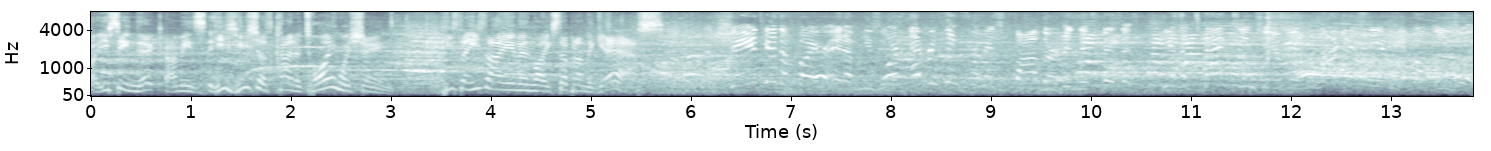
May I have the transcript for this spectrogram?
uh, you see Nick. I mean, he's he's just kind of toying with Shayne. He's not, he's not even like stepping on the gas. Shayne's got the fire in him. He's learned everything from his father in this business. He is a tag team champion. We're not going to see him give up easily.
